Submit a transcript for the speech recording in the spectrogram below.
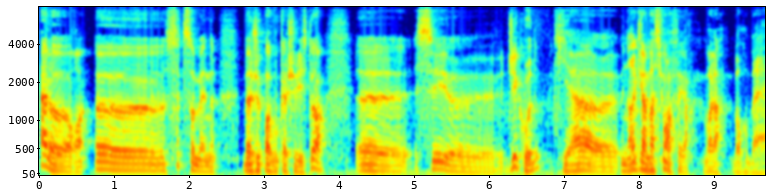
Alors, euh, cette semaine, ben, je vais pas vous cacher l'histoire, euh, c'est euh, J-Code qui a euh, une réclamation à faire. Voilà, bon, ben,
